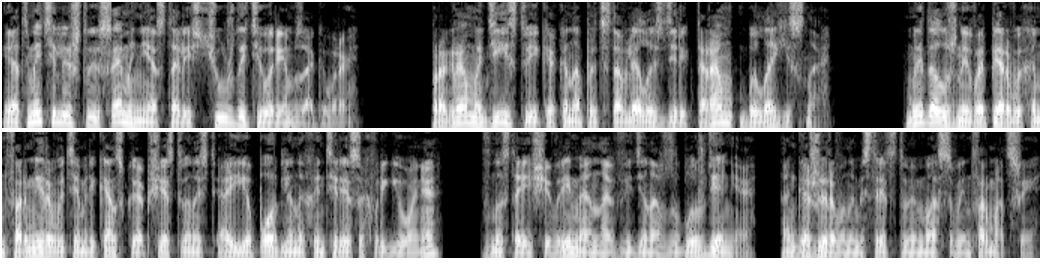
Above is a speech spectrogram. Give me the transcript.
и отметили, что и сами не остались чужды теориям заговора. Программа действий, как она представлялась директорам, была ясна. Мы должны, во-первых, информировать американскую общественность о ее подлинных интересах в регионе, в настоящее время она введена в заблуждение ангажированными средствами массовой информации.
